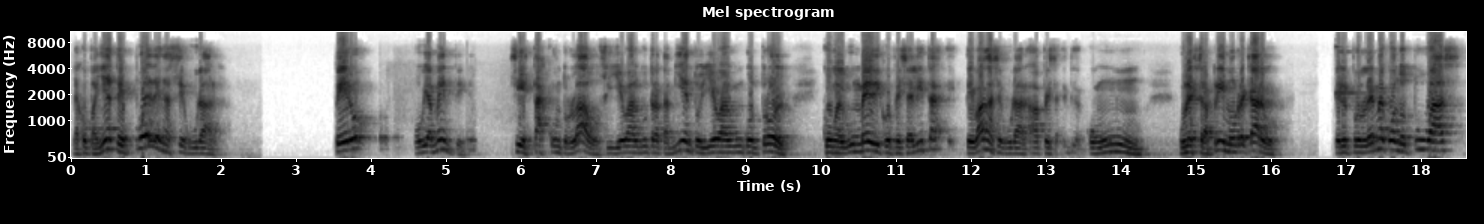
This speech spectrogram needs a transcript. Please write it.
las compañías te pueden asegurar. Pero, obviamente, si estás controlado, si llevas algún tratamiento, llevas algún control con algún médico especialista, te van a asegurar a pesar, con un un extra prima, un recargo. El problema es cuando tú vas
